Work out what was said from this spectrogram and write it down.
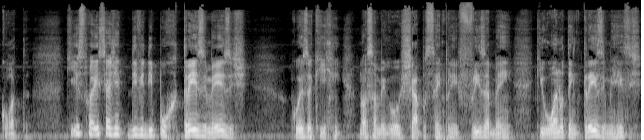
cota. Que isso aí, se a gente dividir por 13 meses, coisa que nosso amigo Chapo sempre frisa bem, que o ano tem 13 meses,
